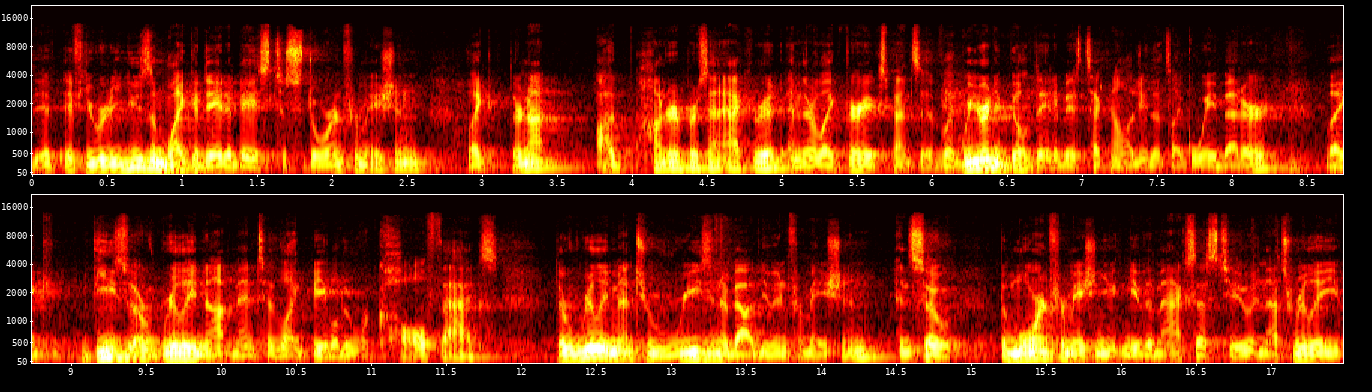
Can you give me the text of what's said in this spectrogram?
if you were to use them like a database to store information, like they're not 100% accurate and they're like very expensive. Like we already built database technology that's like way better. Like these are really not meant to like be able to recall facts. They're really meant to reason about new information. And so the more information you can give them access to, and that's really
